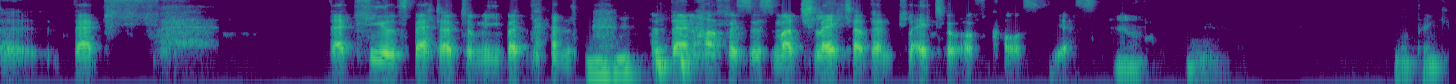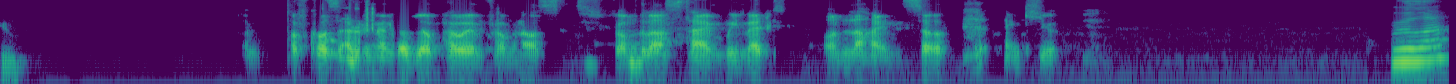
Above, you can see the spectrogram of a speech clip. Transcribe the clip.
uh, that that feels better to me. But then, mm-hmm. but then Hafiz is much later than Plato, of course. Yes. Yeah. Well, thank you. Of course, I remember your poem from last from the last time we met online. So, thank you. Rula,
